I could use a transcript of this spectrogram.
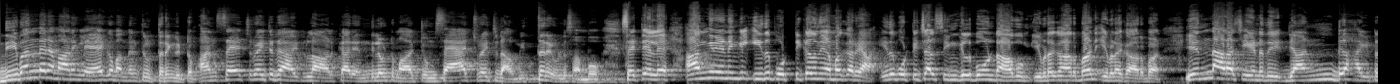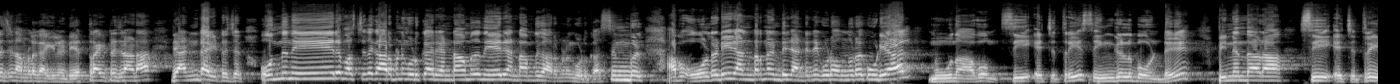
ദിബന്ധനമാണെങ്കിൽ ഏകബന്ധനത്തിൽ ഉത്തരം കിട്ടും. അൺസാച്ചുറേറ്റഡ് ആയിട്ടുള്ള ആൾക്കാർ എന്തിലോട്ട് മാറ്റും? സാച്ചുറേറ്റഡ് ആവും. ഇത്രയേ ഉള്ളൂ സംഭവം. സെറ്റ് അല്ലേ? അങ്ങനെയാണെങ്കിൽ ഇത് പൊട്ടിക്കണമെന്ന് നമുക്കറിയാം. ഇത് പൊട്ടിച്ചാൽ സിംഗിൾ ബോണ്ട് ആവും. ഇവിടെ കാർബൺ ഇവിടെ കാർബൺ എന്താണ് ചെയ്യേണ്ടത്? രണ്ട് ഹൈഡ്രജൻ നമ്മുടെ കയ്യിലുണ്ട്. എത്ര ഹൈഡ്രജൻ ആടാ? രണ്ട് ഹൈഡ്രജൻ ഒന്ന് നേരെ ഫസ്റ്റത്തെ കാർബണും കൊടുക്കുക. രണ്ടാമത് നേരെ രണ്ടാമത് കാർബണും കൊടുക്കുക. സിമ്പിൾ അപ്പൊ ഓൾറെഡി രണ്ടെണ്ണം ഉണ്ട്. രണ്ടിന്റെ കൂടെ ഒന്നുകൂടെ കൂടിയാൽ മൂന്നാവും. C H three single bond പിന്നെന്താടാ? സി എച്ച് ത്രീ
